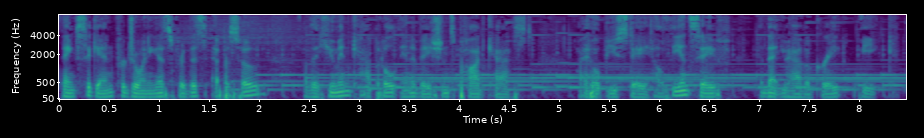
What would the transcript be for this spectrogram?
Thanks again for joining us for this episode of the Human Capital Innovations Podcast. I hope you stay healthy and safe and that you have a great week.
